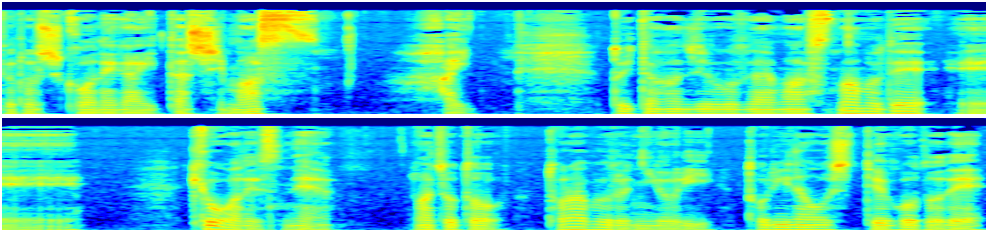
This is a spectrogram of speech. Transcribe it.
よろしくお願いいたします。はい。といった感じでございます。なので、えー、今日はですね、まあ、ちょっとトラブルにより撮り直しっていうことで、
